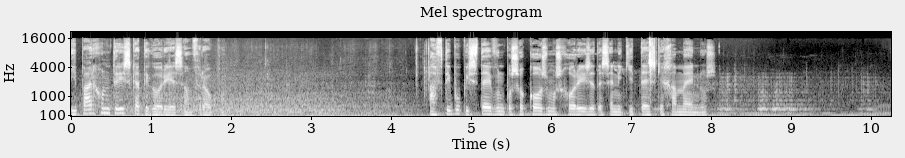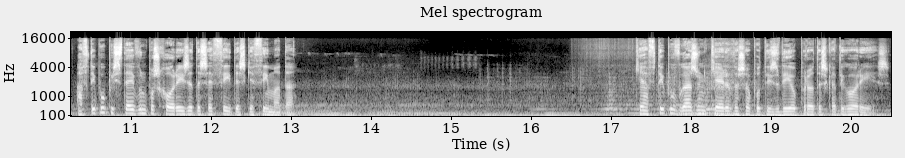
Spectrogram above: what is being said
Υπάρχουν τρεις κατηγορίες ανθρώπων. Αυτοί που πιστεύουν πως ο κόσμος χωρίζεται σε νικητές και χαμένους. Αυτοί που πιστεύουν πως χωρίζεται σε θύτες και θύματα. Και αυτοί που βγάζουν κέρδος από τις δύο πρώτες κατηγορίες.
